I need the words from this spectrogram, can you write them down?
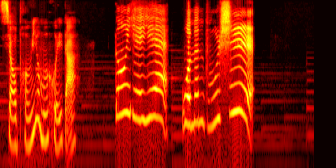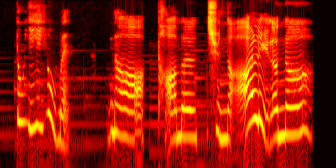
小朋友们回答：“东爷爷，我们不是。”东爷爷又问：“那他们去哪里了呢？”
